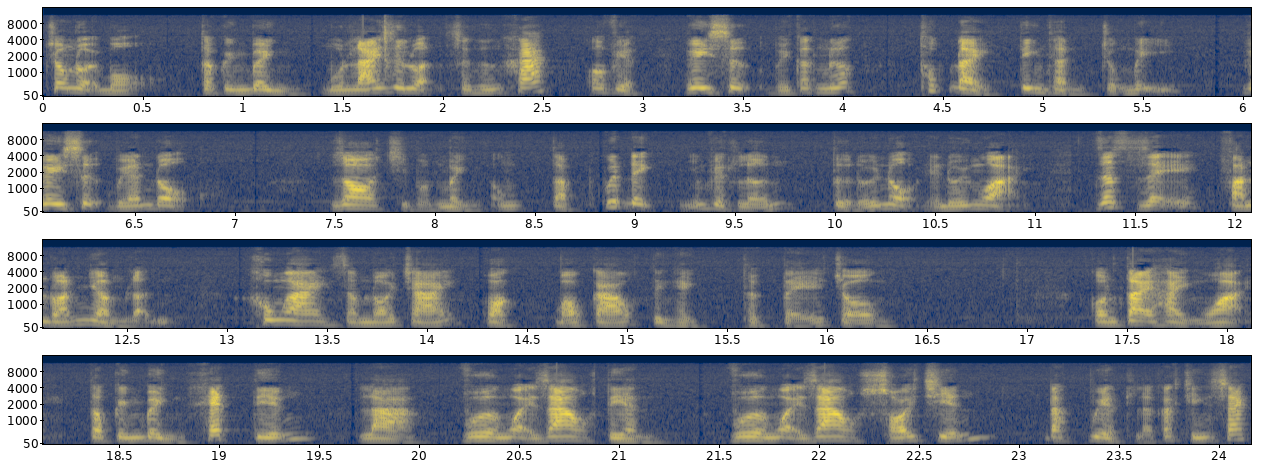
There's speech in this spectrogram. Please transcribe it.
trong nội bộ, Tập Kinh Bình muốn lái dư luận sang hướng khác qua việc gây sự với các nước, thúc đẩy tinh thần chống Mỹ, gây sự với Ấn Độ. Do chỉ một mình ông Tập quyết định những việc lớn từ đối nội đến đối ngoại, rất dễ phán đoán nhầm lẫn, không ai dám nói trái hoặc báo cáo tình hình thực tế cho ông. Còn tại hải ngoại, Tập Kinh Bình khét tiếng là vừa ngoại giao tiền, vừa ngoại giao sói chiến, đặc biệt là các chính sách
